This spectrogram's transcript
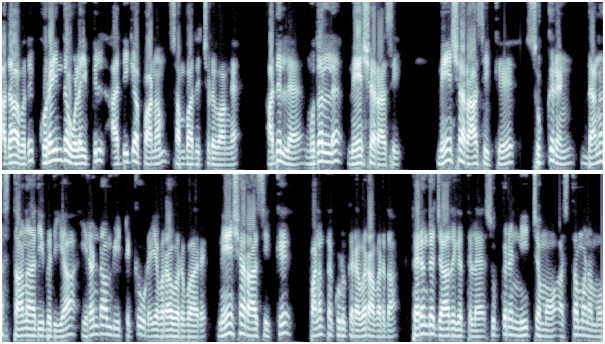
அதாவது குறைந்த உழைப்பில் அதிக பணம் சம்பாதிச்சுடுவாங்க. அதில் முதல்ல மேஷ ராசி. மேஷ ராசிக்கு சுக்கிரன் தனஸ்தானாதிபதியா இரண்டாம் வீட்டுக்கு உடையவராக வருவார். மேஷ ராசிக்கு பணத்தை கொடுக்கிறவர் அவர்தான். பிறந்த ஜாதகத்துல சுக்கிரன் நீச்சமோ அஸ்தமனமோ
